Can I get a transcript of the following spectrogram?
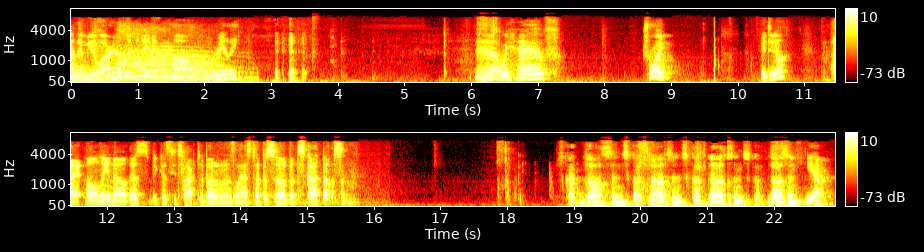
Adam, you are eliminated. Oh, really? Now we have Troy. We do? I only know this because he talked about it on his last episode, but Scott Dawson. Scott Dawson, Scott Dawson, Scott Dawson, Scott Dawson. Yep.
